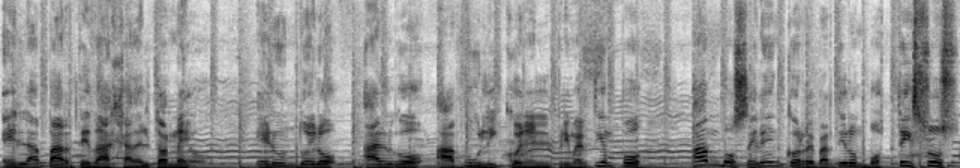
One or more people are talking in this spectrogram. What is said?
en la parte baja del torneo. En un duelo algo abúlico en el primer tiempo, ambos elencos repartieron bostezos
